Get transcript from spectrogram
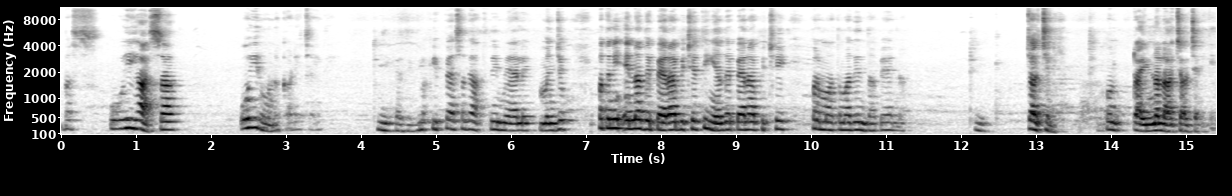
ਬਸ ਉਹੀ ਹਾਸਾ ਉਹੀ ਰੌਣਕ ਆਣੀ ਚਾਹੀਦੀ। ਠੀਕ ਹੈ ਦੀਦੀ। ਬਾਕੀ ਪੈਸਾ ਦੇ ਹੱਥ ਦੀ ਮੈਲ ਹੈ ਮੰਜੋ। ਪਤਾ ਨਹੀਂ ਇਹਨਾਂ ਦੇ ਪੈਰਾਂ ਪਿੱਛੇ ਧੀਆਂ ਦੇ ਪੈਰਾਂ ਪਿੱਛੇ ਪਰਮਾਤਮਾ ਦਿੰਦਾ ਪਿਆ ਇਹਨਾਂ। ਠੀਕ। ਚੱਲ ਚਲੀਏ। ਹੁਣ ਟਾਈਮ ਨਾਲ ਆ ਚੱਲ ਚਲੀਏ।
